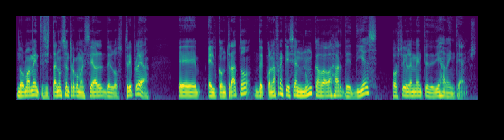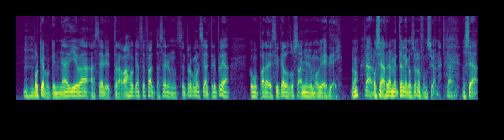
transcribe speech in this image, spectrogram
normalmente si está en un centro comercial de los AAA, eh, el contrato de, con la franquicia nunca va a bajar de 10, posiblemente de 10 a 20 años. ¿Por qué? Porque nadie va a hacer el trabajo que hace falta hacer en un centro comercial AAA como para decir que a los dos años yo me voy a ir de ahí, ¿no? Claro, o sea, realmente el negocio no funciona. O sea,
